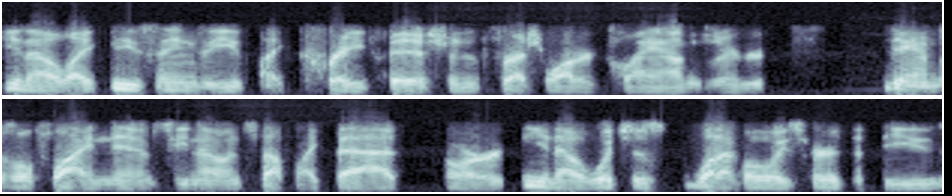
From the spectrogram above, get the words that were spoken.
You know, like these things eat like crayfish and freshwater clams or damselfly nymphs, you know, and stuff like that, or you know, which is what I've always heard that these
